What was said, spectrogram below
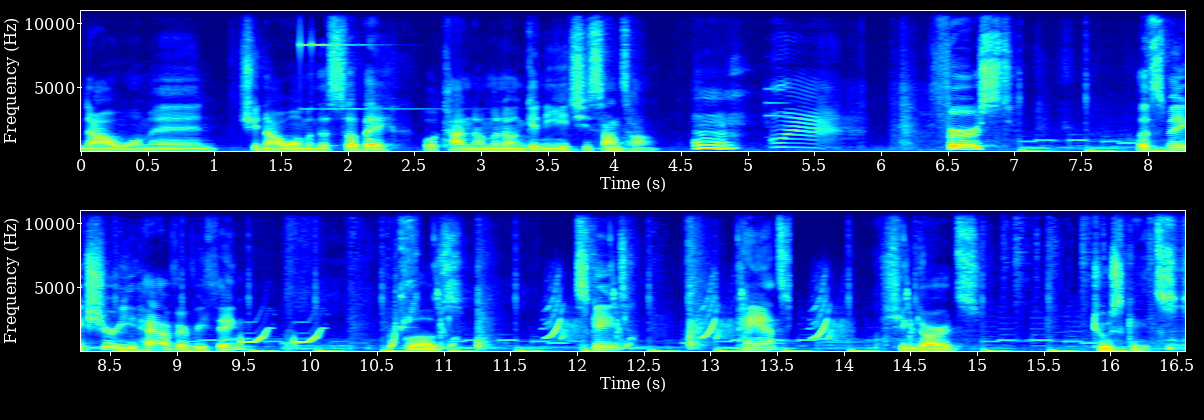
那我们去拿我们的设备，我看能不能跟你一起上场。First, let's make sure you have everything. Gloves, skate, pants, shin guards, two skates.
